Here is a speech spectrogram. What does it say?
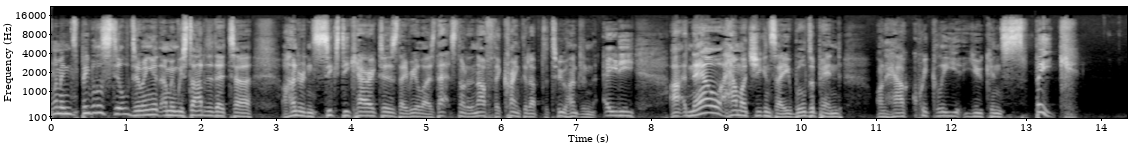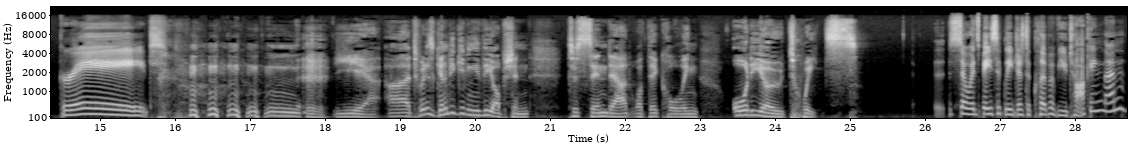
I mean, people are still doing it. I mean, we started at uh, 160 characters. They realized that's not enough. They cranked it up to 280. Uh, now, how much you can say will depend on how quickly you can speak. Great. Yeah. Uh, Twitter's going to be giving you the option to send out what they're calling audio tweets. So it's basically just a clip of you talking then?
